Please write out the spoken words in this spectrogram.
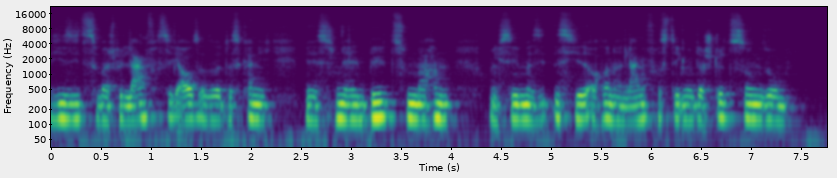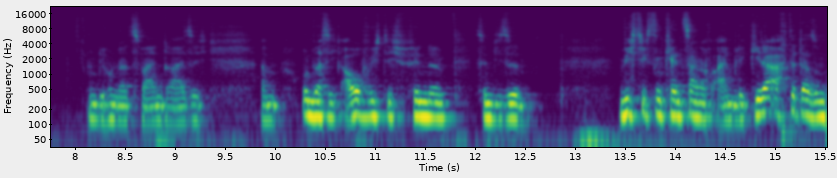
hier sieht es zum Beispiel langfristig aus, also das kann ich mir jetzt schnell ein Bild zu machen. Und ich sehe, man ist hier auch eine langfristige Unterstützung, so um die 132. Ähm, und was ich auch wichtig finde, sind diese wichtigsten Kennzahlen auf einen Blick. Jeder achtet da so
